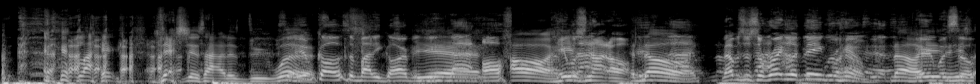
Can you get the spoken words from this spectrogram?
like that's just how this dude was. So him calling somebody garbage yeah. is not off. Oh, It was not off. No, That was just a regular thing for him. no, he- much he's, so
